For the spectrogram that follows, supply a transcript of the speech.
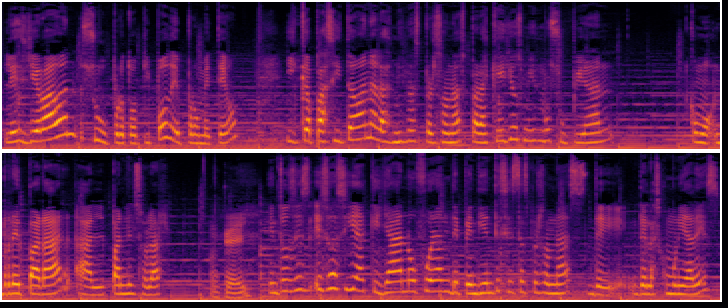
les llevaban su prototipo de Prometeo y capacitaban a las mismas personas para que ellos mismos supieran como reparar al panel solar. Ok. Entonces eso hacía que ya no fueran dependientes estas personas de, de las comunidades,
